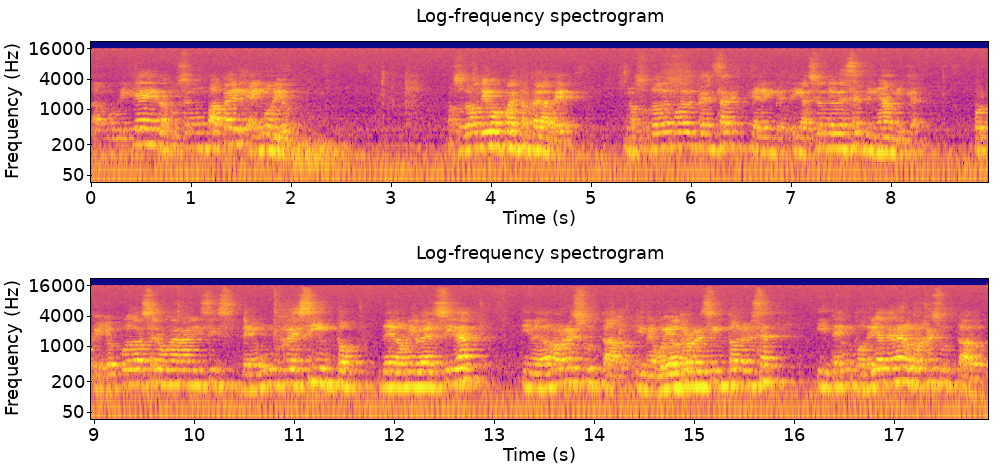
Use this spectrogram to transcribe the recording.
la publiqué, la puse en un papel y ahí murió. Nosotros nos dimos cuenta, espérate, nosotros debemos pensar que la investigación debe ser dinámica, porque yo puedo hacer un análisis de un recinto de la universidad y me da unos resultados, y me voy a otro recinto de la universidad y podría tener otros resultados.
